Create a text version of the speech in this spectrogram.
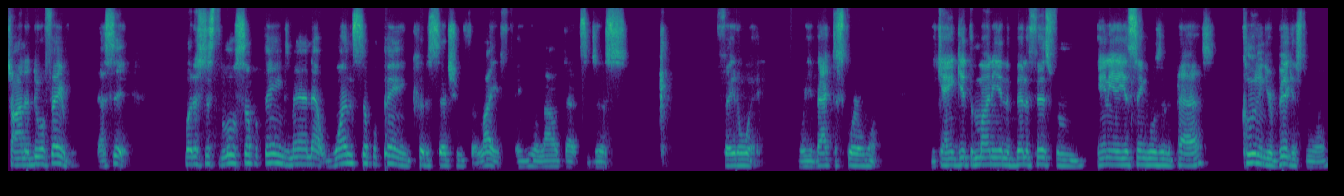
trying to do a favor. That's it. But it's just the little simple things, man. That one simple thing could have set you for life, and you allowed that to just fade away, where you're back to square one. You can't get the money and the benefits from any of your singles in the past, including your biggest one.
